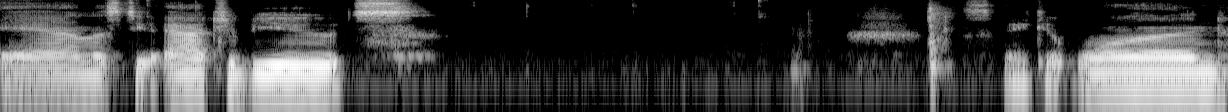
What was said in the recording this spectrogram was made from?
And let's do attributes. Let's make it one.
